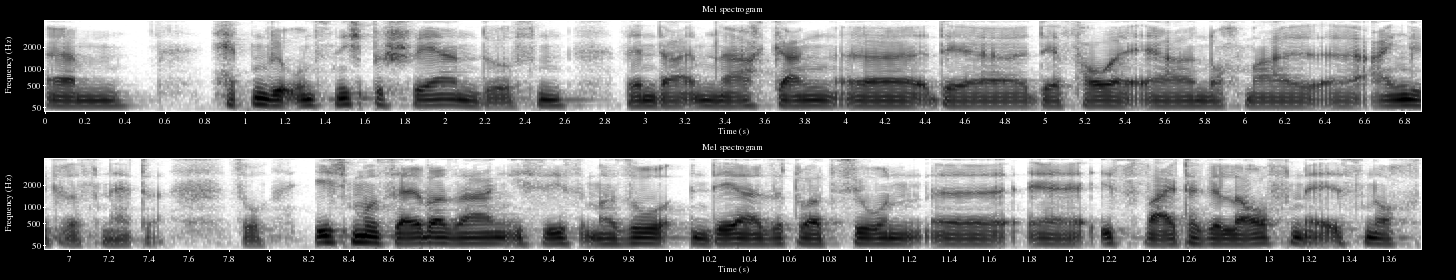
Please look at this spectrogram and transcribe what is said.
ähm, hätten wir uns nicht beschweren dürfen, wenn da im Nachgang äh, der, der VRR nochmal äh, eingegriffen hätte. So, ich muss selber sagen, ich sehe es immer so, in der Situation, äh, er ist weitergelaufen, er ist noch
